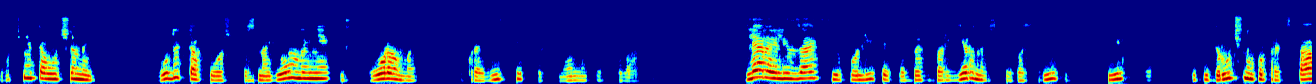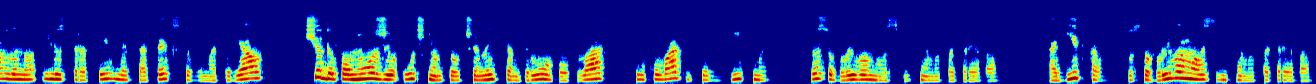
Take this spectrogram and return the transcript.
Учні та учениці будуть також ознайомлені із творами українських письменників класиків. Для реалізації політики безбар'єрності в освіті, суспільстві у підручнику представлено ілюстративний та текстовий матеріал що допоможе учням та ученицям другого класу спілкуватися з дітьми з особливими освітніми потребами, а діткам з особливими освітніми потребами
